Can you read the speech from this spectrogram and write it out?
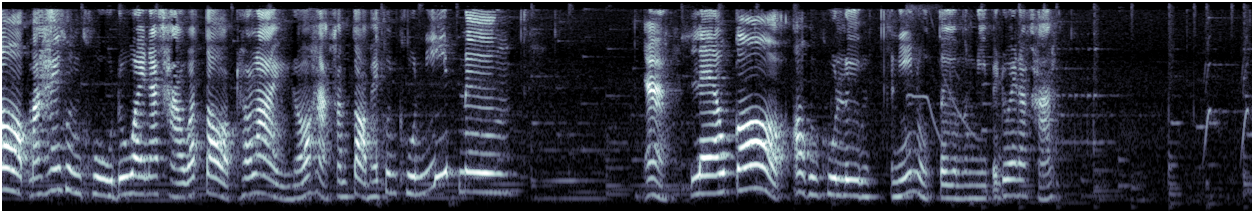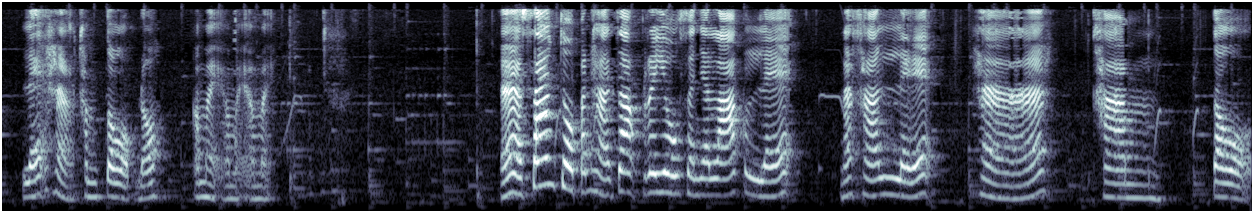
ตอบมาให้คุณครูด้วยนะคะ ว่าตอบเท่าไหร่เนาะ หาคำตอบให้คุณครูนิดนึงอะแล้วก็อ๋อคุณครูลืม อันนี้หนูเติมตรงนี้ไปด้วยนะคะ และหาคำตอบเนาะ เอาใหม่ เอาใหม่ เอาใหม่สร้างโจทย์ปัญหาจากประโยคสัญลักษณ์และนะคะ และหาคำตอบ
